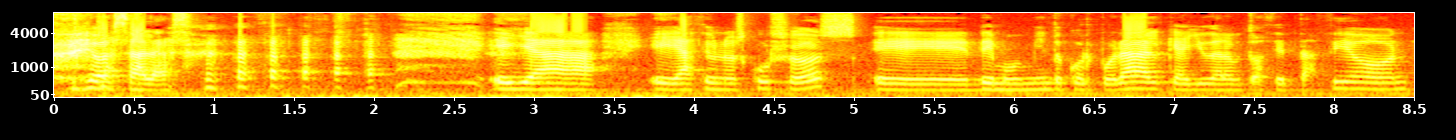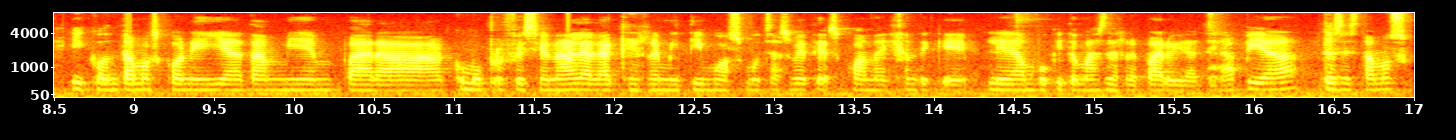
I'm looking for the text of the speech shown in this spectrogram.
Eva Salas. Ella eh, hace unos cursos eh, de movimiento corporal que ayuda a la autoaceptación y contamos con ella también para como profesional a la que remitimos muchas veces cuando hay gente que le da un poquito más de reparo ir a terapia. Entonces estamos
